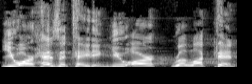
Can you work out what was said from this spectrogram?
You are hesitating. You are reluctant.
